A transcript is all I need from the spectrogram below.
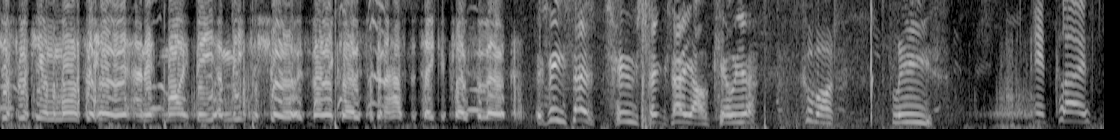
Let's Just looking on the monitor here, and it might be a metre short. It's very close. We're going to have to take a closer look. If he says 268, I'll kill you. Come on, please. It's close.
